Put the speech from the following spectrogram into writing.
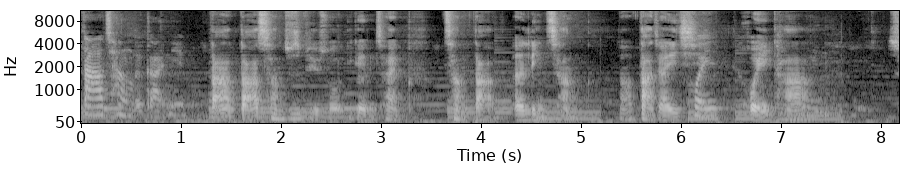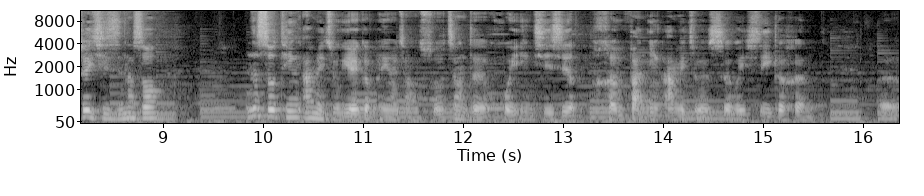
搭唱的概念，搭搭唱就是比如说一个人唱唱搭呃领唱，然后大家一起回回他，所以其实那时候那时候听阿美族有一个朋友讲说，这样的回应其实很反映阿美族的社会是一个很。呃，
